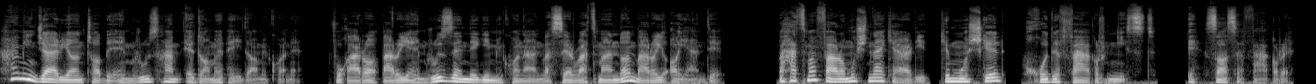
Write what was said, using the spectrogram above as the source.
همین جریان تا به امروز هم ادامه پیدا می‌کنه. فقرا برای امروز زندگی می‌کنن و ثروتمندان برای آینده. و حتما فراموش نکردید که مشکل خود فقر نیست احساس فقره.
